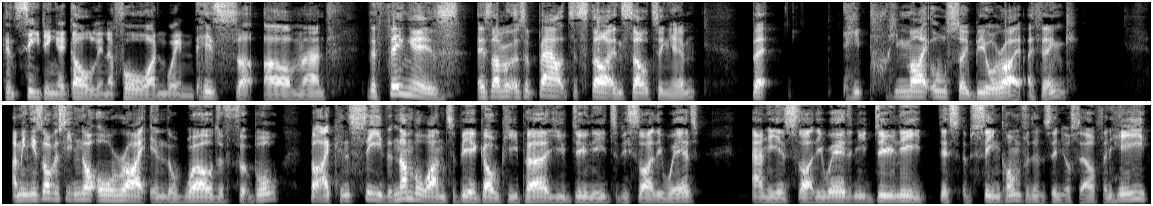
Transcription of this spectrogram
conceding a goal in a four-one win? He's oh man. The thing is, is I was about to start insulting him, but he he might also be all right. I think. I mean, he's obviously not all right in the world of football but I can see the number one to be a goalkeeper, you do need to be slightly weird, and he is slightly weird, and you do need this obscene confidence in yourself. And he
